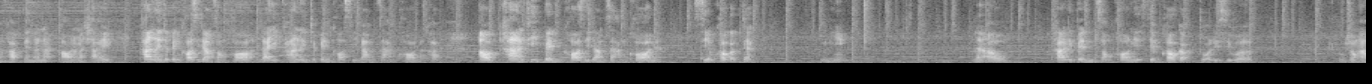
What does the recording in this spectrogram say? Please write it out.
นะครับ ในนั้นอะเอามาใช้ ข้างหนึ่งจะเป็นข้อสีดำสองข้อ และอีกข้างหนึ่งจะเป็นข้อสีดำสามข้อนะครับ เอาข้างที่เป็นข้อสีดำสามข้อเนี่ย เสียบเข้ากับแจ็คตัวนี้ และเอาข้างที่เป็น 2 ข้อนี้เสียบเข้ากับตัว receiver ตรงช่องเอา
